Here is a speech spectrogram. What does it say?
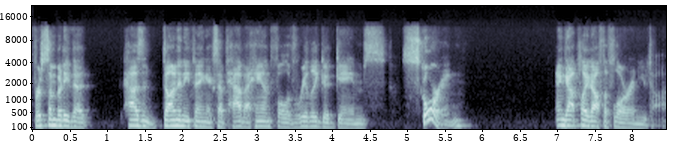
for somebody that hasn't done anything except have a handful of really good games scoring and got played off the floor in Utah.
